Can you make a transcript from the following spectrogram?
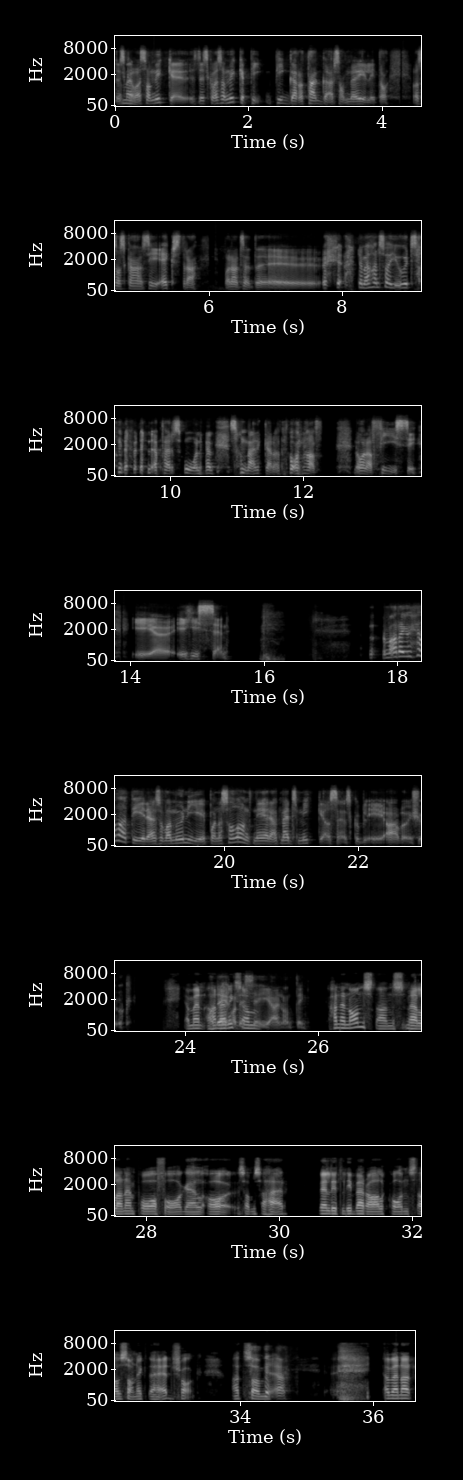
Det ska, Men... vara så mycket, det ska vara så mycket piggar och taggar som möjligt och, och så ska han se extra på något sätt äh, men han såg ju ut som den där personen som märker att någon har, någon har fisit i, eh, i hissen de hade ju hela tiden så var mungiporna så långt nere att Mads Mikkelsen skulle bli avundsjuk ja, men han det, är liksom, och han är någonstans mellan en påfågel och som så här väldigt liberal konst av Sonic the Hedgehog. Att som ja. jag menar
